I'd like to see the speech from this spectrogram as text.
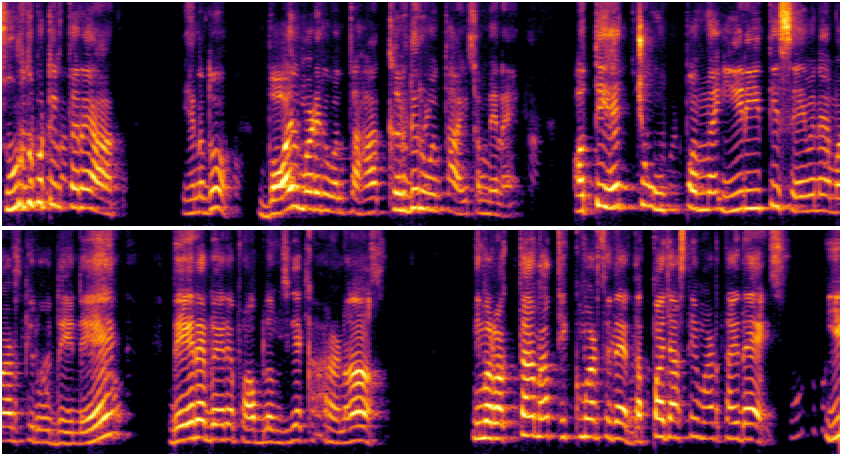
ಸುರಿದು ಬಿಟ್ಟಿರ್ತಾರೆ ಆ ಏನದು? ಬಾಯ್ಲ್ ಮಾಡಿರುವಂತಹ, ಕರ್ದಿರುವಂತಹ ಐಟಮ್ ಮೇಲೆ. ಅತಿ ಹೆಚ್ಚು ಉಪ್ಪನ್ನ ಈ ರೀತಿ ಸೇವನೆ ಮಾಡ್ತಿರೋದೇನೆ ಬೇರೆ ಬೇರೆ ಪ್ರಾಬ್ಲಮ್ಸ್ಗೆ ಕಾರಣ. ನಿಮ್ಮ ರಕ್ತನ ಥಿಕ್ ಮಾಡ್ತಿದೆ, ದಪ್ಪ ಜಾಸ್ತಿ ಮಾಡ್ತಾ ಇದೆ. ಈ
